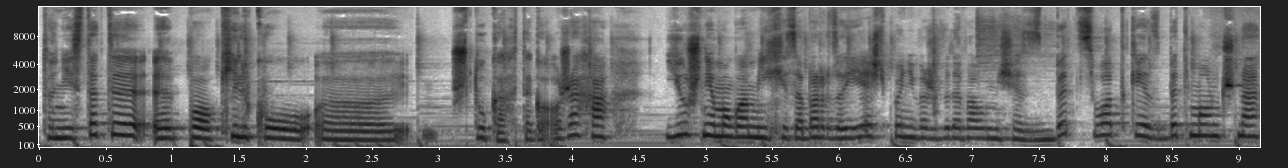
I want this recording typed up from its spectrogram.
to niestety y, po kilku y, sztukach tego orzecha już nie mogłam ich za bardzo jeść, ponieważ wydawało mi się zbyt słodkie, zbyt mączne,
